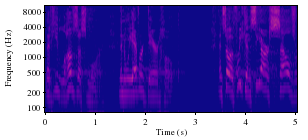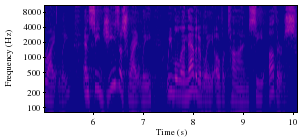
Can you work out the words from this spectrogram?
that he loves us more than we ever dared hope. And so, if we can see ourselves rightly and see Jesus rightly, we will inevitably, over time, see others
